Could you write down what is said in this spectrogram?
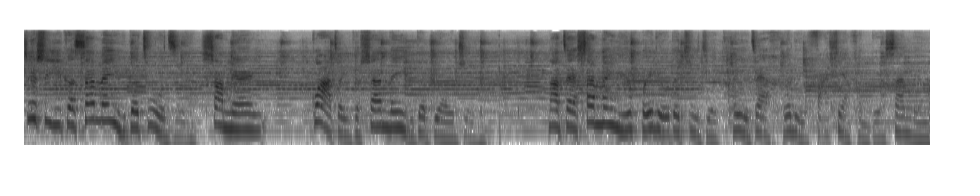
这是一个三文鱼的柱子，上面挂着一个三文鱼的标志。那在三文鱼回流的季节，可以在河里发现很多三文鱼。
